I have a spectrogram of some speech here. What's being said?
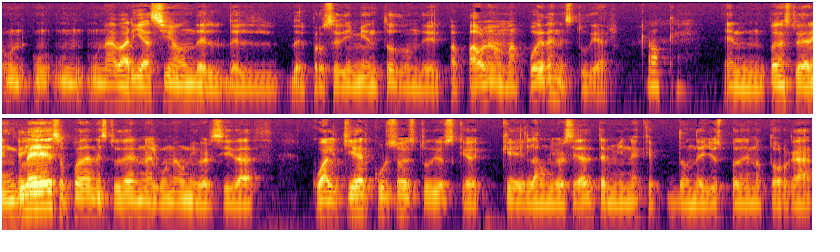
un- un- una variación del, del- del procedimiento donde el papá o la mamá pueden estudiar en- pueden estudiar inglés o pueden estudiar en alguna universidad cualquier curso de estudios que, que, la universidad determine que donde ellos pueden otorgar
